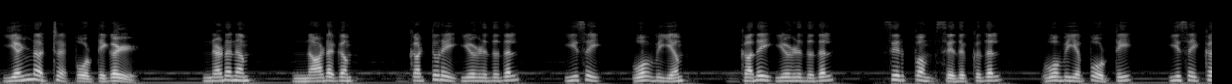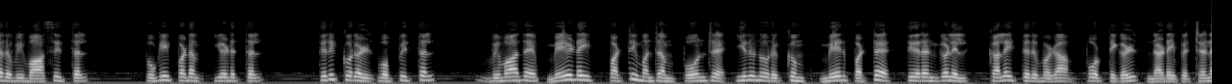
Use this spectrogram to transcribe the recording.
எண்ணற்ற போட்டிகள். நடனம் நாடகம் கட்டுரை எழுதுதல் இசை ஓவியம் கதை எழுதுதல் சிற்பம் செதுக்குதல் ஓவியப் போட்டி இசைக்கருவி வாசித்தல் புகைப்படம் எடுத்தல் திருக்குறள் ஒப்பித்தல் விவாத மேடை பட்டிமன்றம் போன்ற இருநூறுக்கும் மேற்பட்ட திறன்களில் கலை திருவிழா போட்டிகள் நடைபெற்றன.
